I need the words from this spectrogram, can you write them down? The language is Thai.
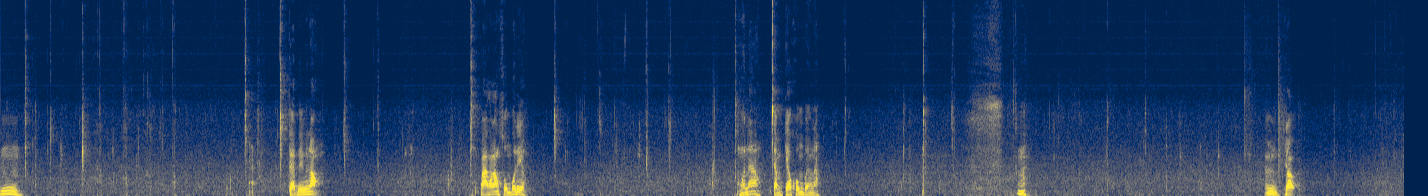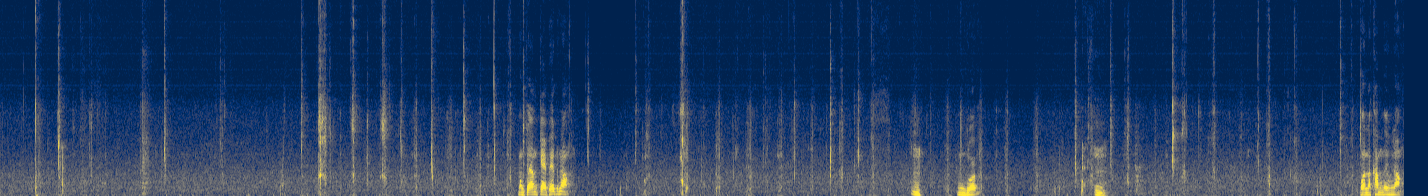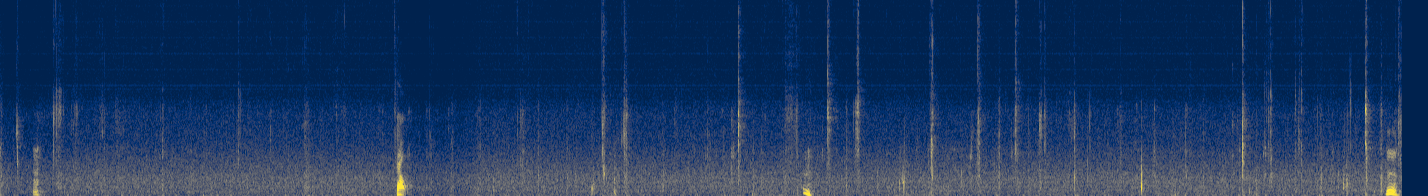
อืมแซ่บดีพี่น้องปลากำลังสมพอดีเหมือนน้าจำแก้วคมเพียงนะอืมอืมชอบ มังแจงแก่เพชรพี่น้องอืมอืมรสอืมตอนละคำเลยพี่น้องอืมเจ้า อืม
